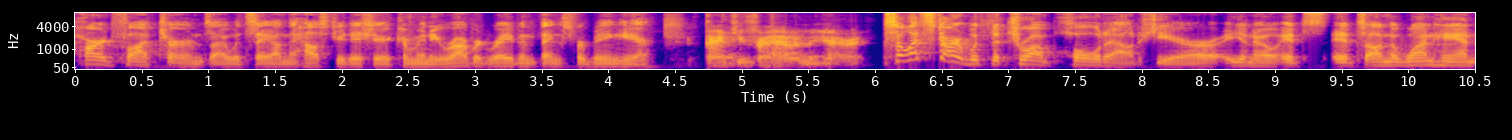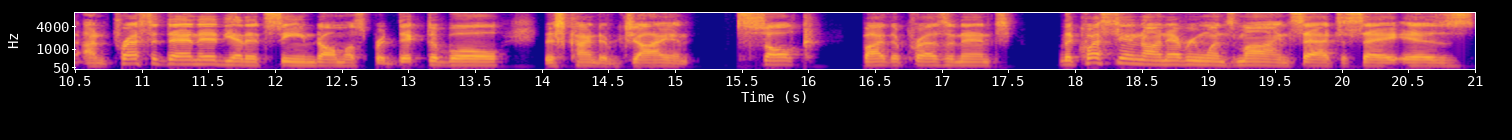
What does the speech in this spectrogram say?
hard fought terms, I would say, on the House Judiciary Committee. Robert Raben, thanks for being here. Thank you for having me, Harry. So let's start with the Trump holdout here. You know, it's it's on the one hand unprecedented, yet it seemed almost predictable. This kind of giant sulk by the president. The question on everyone's mind, sad to say, is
